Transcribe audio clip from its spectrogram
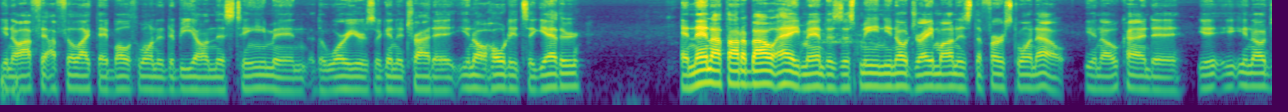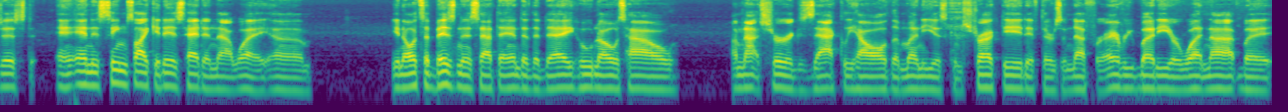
You know, I feel I feel like they both wanted to be on this team, and the Warriors are going to try to you know hold it together. And then I thought about, hey man, does this mean you know Draymond is the first one out? You know, kind of, you, you know, just and, and it seems like it is heading that way. Um, you know, it's a business at the end of the day. Who knows how? I'm not sure exactly how all the money is constructed, if there's enough for everybody or whatnot, but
